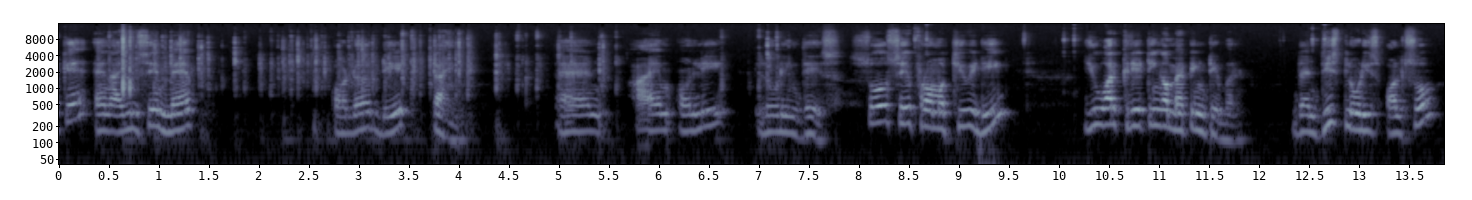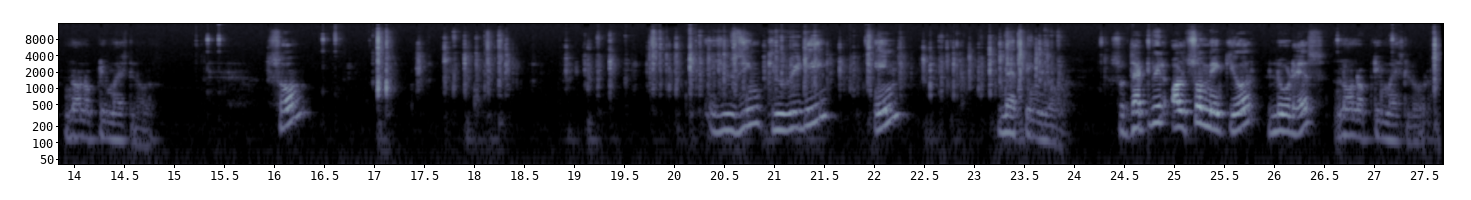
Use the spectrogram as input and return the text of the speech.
okay and I will say map order date time. And I am only loading this. So say from a QVD you are creating a mapping table. Then this load is also non-optimized load. So using QVD in mapping load. So that will also make your load as non-optimized load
